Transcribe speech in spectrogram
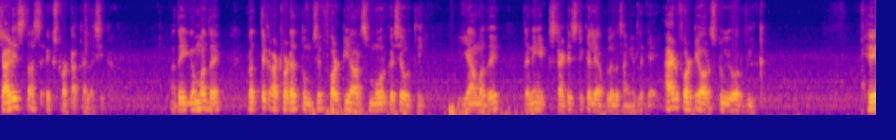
चाळीस तास एक्स्ट्रा टाकायला शिका. आता ही गंमत आहे. प्रत्येक आठवड्यात तुमचे फॉर्टी आवर्स मोर कसे होतील यामध्ये त्यांनी एक स्टॅटिस्टिकली आपल्याला सांगितलं की add forty hours to your week हे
